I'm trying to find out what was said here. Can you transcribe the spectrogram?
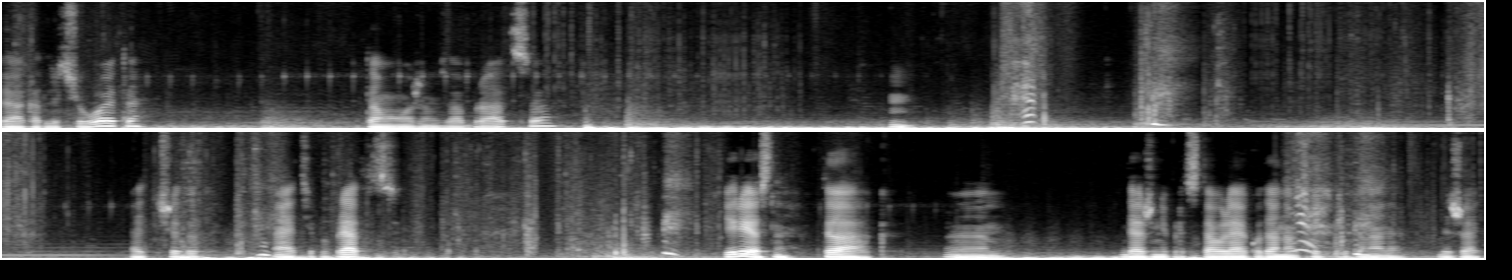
Так, а для чего это? Там мы можем забраться. Что тут? А, типа прятаться. Интересно. Так. Эм, даже не представляю, куда нам все-таки-то надо бежать.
